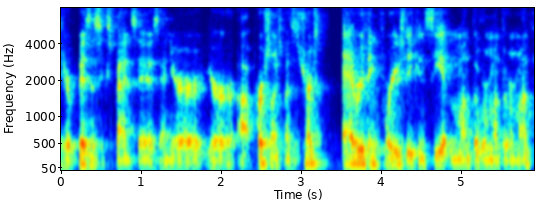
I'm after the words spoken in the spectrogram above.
your business expenses and your your uh, personal expenses. It tracks everything for you so you can see it month over month over month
